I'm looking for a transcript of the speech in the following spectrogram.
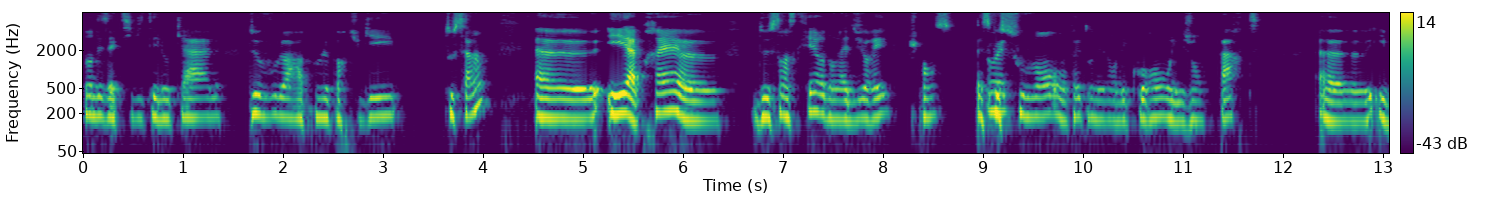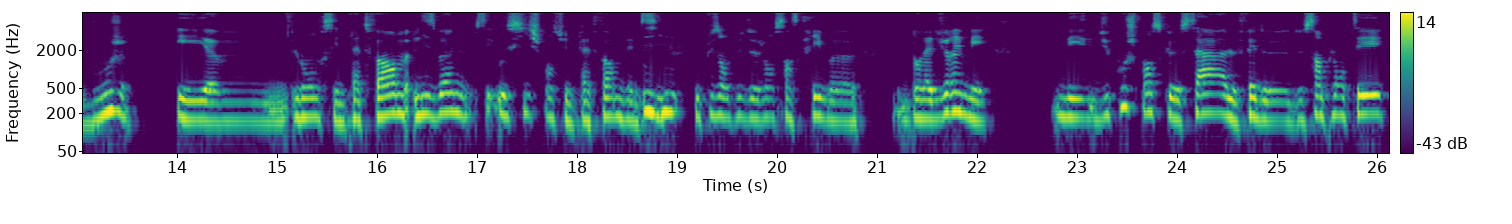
dans des activités locales, de vouloir apprendre le portugais, tout ça. Euh, et après euh, de s'inscrire dans la durée, je pense. Parce que souvent, en fait, on est dans des courants où les gens partent euh, et bougent. Et euh, Londres, c'est une plateforme. Lisbonne, c'est aussi, je pense, une plateforme, même si mhm. de plus en plus de gens s'inscrivent euh, dans la durée. Mais, mais du coup, je pense que ça, le fait de, de s'implanter,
